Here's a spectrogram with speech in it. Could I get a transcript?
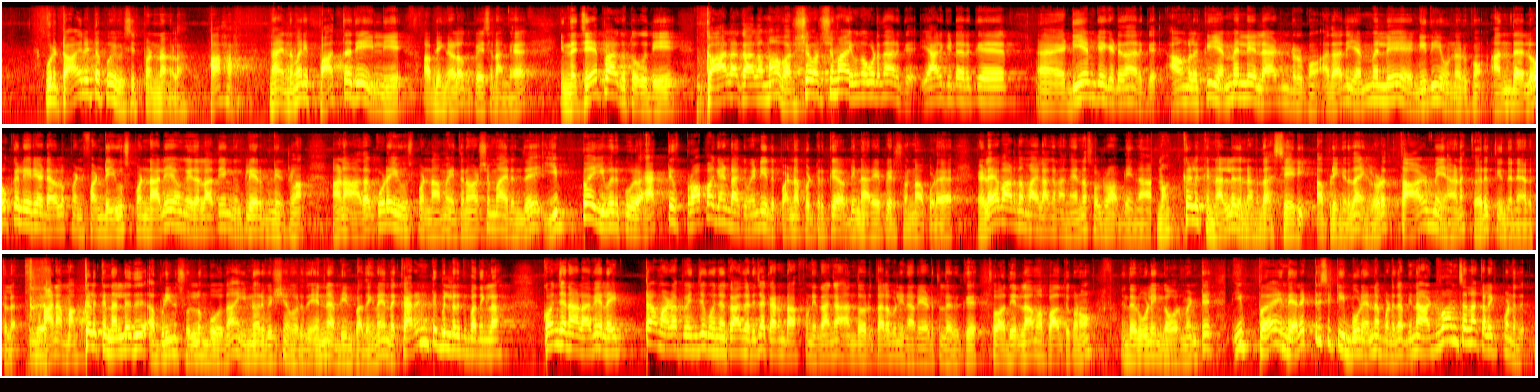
ஒரு டாய்லெட்டை போய் விசிட் பண்ணாங்களா? ஆஹா நான் இந்த மாதிரி பார்த்ததே இல்லையே அப்படிங்கிற அளவுக்கு பேசுகிறாங்க இந்த சேப்பாக்கு தொகுதி காலகாலமாக வருஷ வருஷமாக இவங்க கூட தான் இருக்குது யார்கிட்ட இருக்குது டிஎம்கே கிட்ட தான் இருக்குது அவங்களுக்கு எம்எல்ஏ லேட்னு இருக்கும். அதாவது எம்எல்ஏ நிதி ஒன்று இருக்கும். அந்த local area development fund use பண்ணாலே இவங்க இதெல்லாத்தையும் இங்கே கிளியர் பண்ணியிருக்கலாம் ஆனால் அதை கூட யூஸ் பண்ணாமல் இத்தனை வருஷமாக இருந்து இப்போ இவருக்கு ஒரு ஆக்டிவ் ப்ராப்பகேண்டாக்கு வேண்டி இது பண்ணப்பட்டிருக்கு அப்படின்னு நிறைய பேர் சொன்னால் கூட இளையபாரதம் வாயிலாக நாங்கள் என்ன சொல்கிறோம் அப்படின்னா மக்களுக்கு நல்லது நடந்தால் சரி அப்படிங்கிறது தான் எங்களோட தாழ்மையான கருத்து இந்த நேரத்தில். ஆனால் மக்களுக்கு நல்லது அப்படின்னு சொல்லும்போது தான் இன்னொரு விஷயம் வருது. என்ன அப்படின்னு பார்த்தீங்கன்னா இந்த கரண்ட் பில் இருக்குது பார்த்தீங்களா? கொஞ்ச நாளாகவே லைட்டாக மழை பெஞ்சு கொஞ்சம் காதடிச்சா கரண்ட் ஆஃப் பண்ணிடுறாங்க. அந்த ஒரு தலைவலி நிறைய இடத்துல இருக்குது ஸோ அது இல்லாமல் பார்த்துக்கணும். இந்த ரூலிங் கவர்மெண்ட் இப்போ இந்த எலக்ட்ரிசிட்டி போர்டு என்ன பண்ணுது அப்படின்னா அட்வான்ஸ் எல்லாம் கலெக்ட் பண்ணுது.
